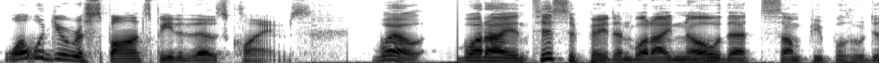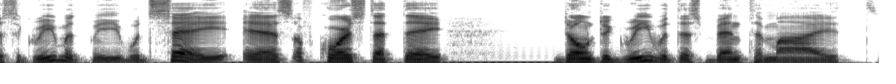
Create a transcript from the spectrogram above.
What would your response be to those claims? Well, what I anticipate and what I know that some people who disagree with me would say is, of course, that they don't agree with this Benthamite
